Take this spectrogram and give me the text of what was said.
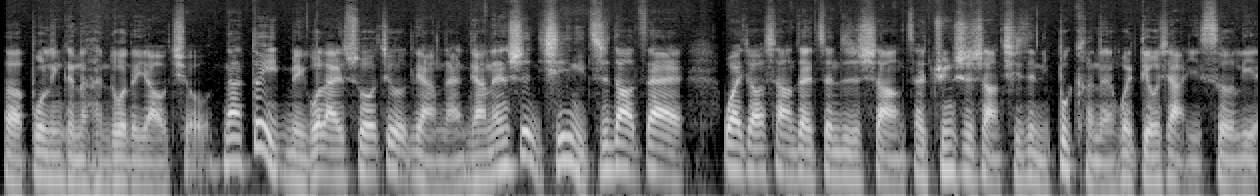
呃，布林肯的很多的要求，那对美国来说就两难。两难是，其实你知道，在外交上、在政治上、在军事上，其实你不可能会丢下以色列。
